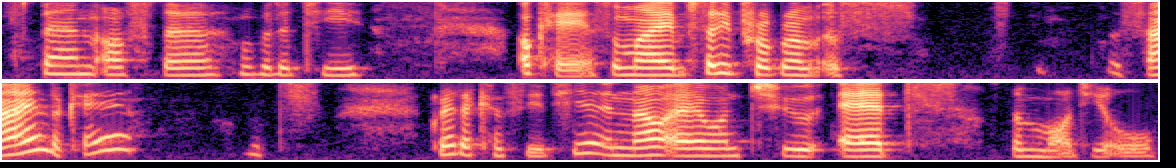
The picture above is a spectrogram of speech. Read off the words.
span of the mobility. Okay, so my study program is assigned. Okay, that's great. I can see it here. And now I want to add the module.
